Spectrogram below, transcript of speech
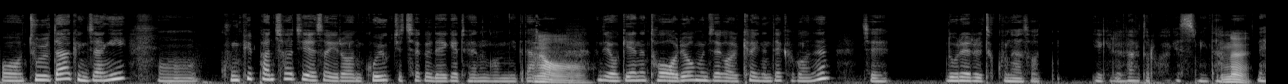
어, 둘 다 굉장히 어, 궁핍한 처지에서 이런 고육지책을 내게 되는 겁니다. 어. 근데 여기에는 더 어려운 문제가 얽혀 있는데 그거는 이제 노래를 듣고 나서 얘기를 하도록 하겠습니다. 네. 네.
